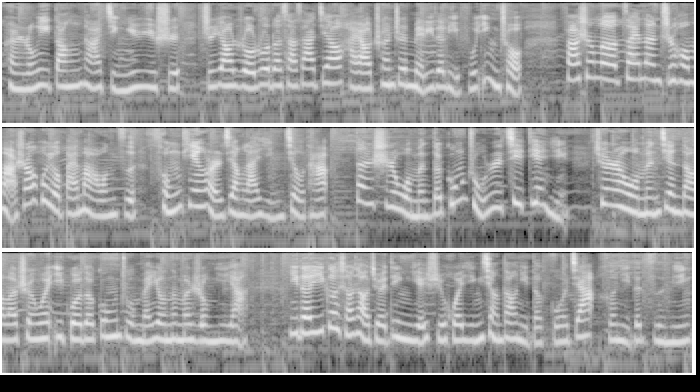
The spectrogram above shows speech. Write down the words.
很容易当她锦衣玉食，只要柔弱的撒撒娇，还要穿着美丽的礼服应酬。发生了灾难之后，马上会有白马王子从天而降来营救她。但是我们的公主日记电影却让我们见到了成为一国的公主没有那么容易呀！你的一个小小决定，也许会影响到你的国家和你的子民。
